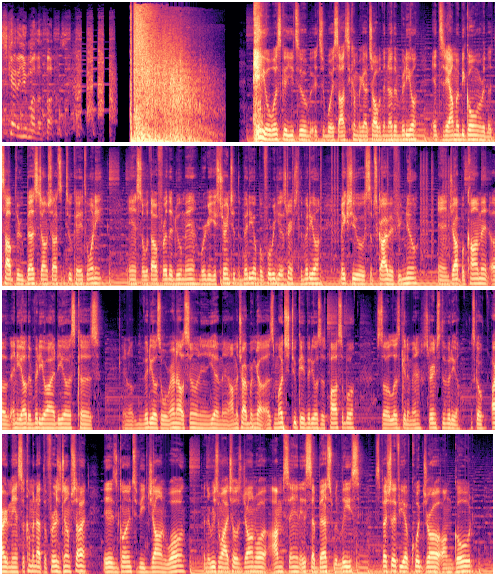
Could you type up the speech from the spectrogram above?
scared of you motherfuckers. Hey yo, what's good YouTube? It's your boy Saucy coming at y'all with another video and today I'm gonna be going over the top 3 best jump shots in 2K20 and so without further ado man, we're gonna get straight into the video. Before we get straight into the video, make sure you subscribe if you're new and drop a comment of any other video ideas cause you know the videos will run out soon and yeah man, I'm gonna try to bring out as much 2K videos as possible. So let's get it man, straight into the video. Let's go. Alright man, so coming out the first jump shot is going to be John Wall and the reason why I chose John Wall, I'm saying it's the best release, especially if you have quick draw on gold.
